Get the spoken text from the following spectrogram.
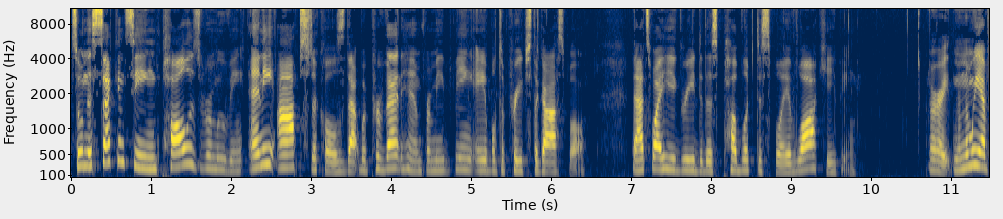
So, in the second scene, Paul is removing any obstacles that would prevent him from being able to preach the gospel. That's why he agreed to this public display of law keeping. All right, and then we have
